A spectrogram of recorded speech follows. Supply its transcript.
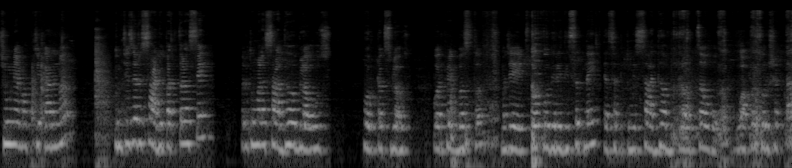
शिवण्यामागचे कारण तुमची जर साडी पातळ असेल तर तुम्हाला साधं ब्लाऊज फोरटक्स ब्लाऊज परफेक्ट बसतं. म्हणजे टोक वगैरे दिसत नाही. त्यासाठी तुम्ही साधं ब्लाउजचा वापर करू शकता.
